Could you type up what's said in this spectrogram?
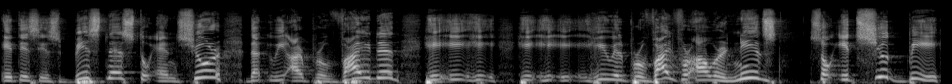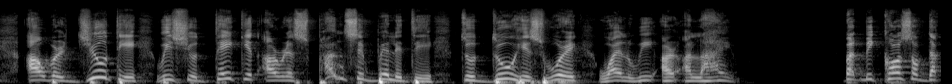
it is his business to ensure that we are provided. He, he, he, he, he, will provide for our needs. So it should be our duty. We should take it our responsibility to do His work while we are alive. But because of the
